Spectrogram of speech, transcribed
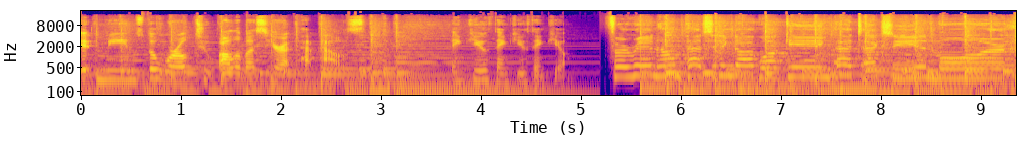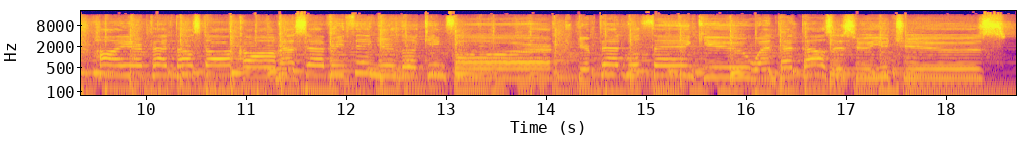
It means the world to all of us here at Pet Pals. Thank you, thank you, thank you. For in-home pet sitting, dog walking, pet taxi, and more, HirePetPals.com has everything you're looking for. Your pet will thank you when Pet Pals is who you choose.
